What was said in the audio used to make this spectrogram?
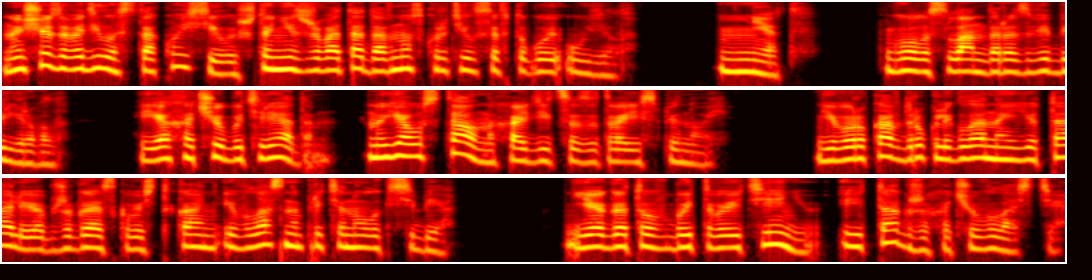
но еще заводила с такой силой, что низ живота давно скрутился в тугой узел. «Нет». Голос Ланда развибрировал. «Я хочу быть рядом, но я устал находиться за твоей спиной». Его рука вдруг легла на ее талию, обжигая сквозь ткань, и властно притянула к себе. «Я готов быть твоей тенью и также хочу власти.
